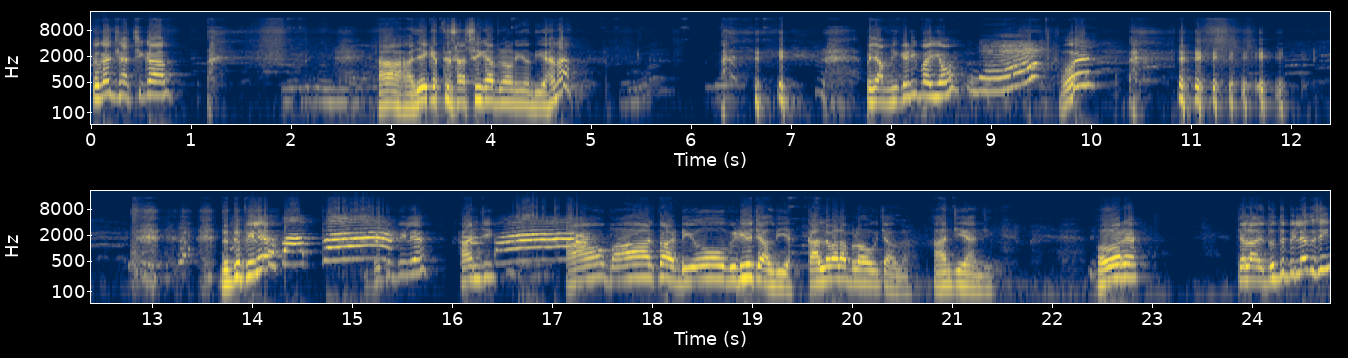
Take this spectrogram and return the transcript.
ਤੂੰ ਕਹਿੰਦਾ ਸਤਿ ਸ਼੍ਰੀ ਅਕਾਲ? ਹਾਂ ਹਜੇ ਕਿੱਥੇ ਸਤਿ ਸ਼੍ਰੀ ਅਕਾਲ ਬੁਲਾਉਣੀ ਹੁੰਦੀ ਹੈ ਹੈਨਾ? ਪਜਾਮੀ ਕਿਹੜੀ ਪਾਈ ਆ ਓਏ? ਓਏ। ਦੁੱਧ ਪੀ ਲਿਆ? ਪਾਪਾ। ਦੁੱਧ ਪੀ ਲਿਆ? ਹਾਂਜੀ। ਹਾਂ ਉਹ ਬਾਹਰ ਤੁਹਾਡੀ ਉਹ ਵੀਡੀਓ ਚੱਲਦੀ ਆ। ਕੱਲ ਵਾਲਾ ਬਲੌਗ ਚੱਲਦਾ। ਹਾਂਜੀ ਹਾਂਜੀ। ਹੋਰ? ਚਲੋ ਅੱਜ ਦੁੱਧ ਪੀ ਲਿਆ ਤੁਸੀਂ?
